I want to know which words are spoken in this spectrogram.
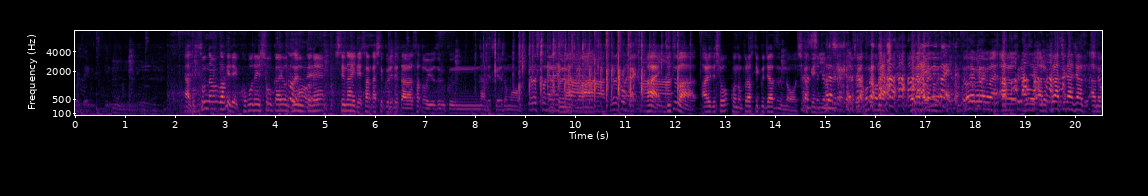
そう出るっていう、うんあそんなわけでここで紹介をずっとね、ね、してないで参加してくれてた佐藤ゆずるくんなんですけれども。よろしくお願いします。よろしくお願いします。はい。実はあれでしょ？このプラスティックジャズの仕掛けに。違うごめんごめんごめんごめん。ごめんごめんごめん。ごあのあのプラチナジャズ。あの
